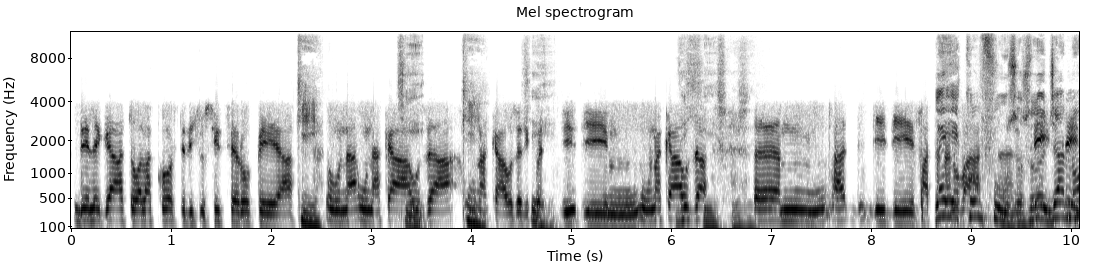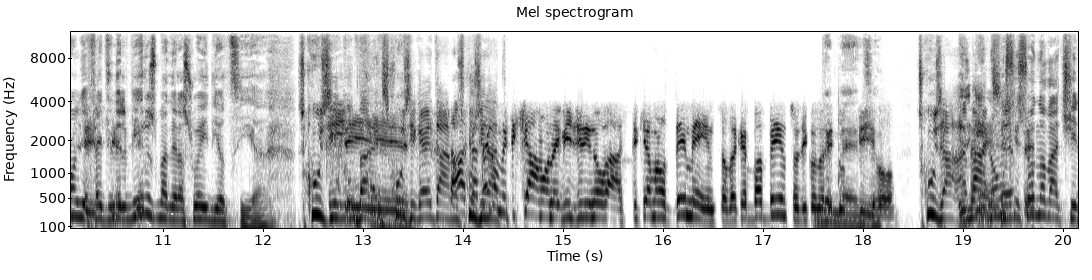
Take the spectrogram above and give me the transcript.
delegato alla Corte di Giustizia Europea una, una, causa, una causa di, di, di, una causa um, di, di fatta Lei è confuso, sono già non gli effetti del virus, ma della sua idiozia. Scusi, beh, scusi Gaetano, ah, scusi. come ti chiamano i vigili novati? Ti chiamano Demenzo, perché Babbenzo dicono riduttivo. Scusa, Max, non si sono vaccinati,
